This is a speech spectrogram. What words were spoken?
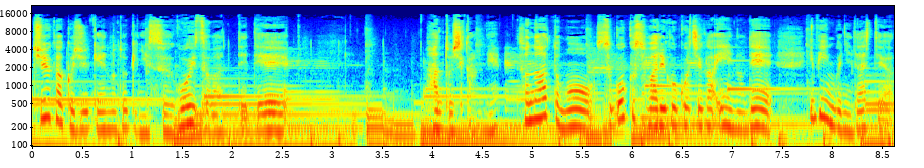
中学受験の時にすごい座ってて半年間ねその後もすごく座り心地がいいのでリビングに出してあっ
